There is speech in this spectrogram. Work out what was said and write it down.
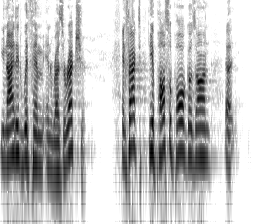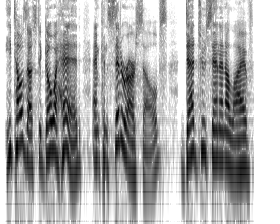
united with him in resurrection. In fact, the apostle Paul goes on, uh, he tells us to go ahead and consider ourselves dead to sin and alive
